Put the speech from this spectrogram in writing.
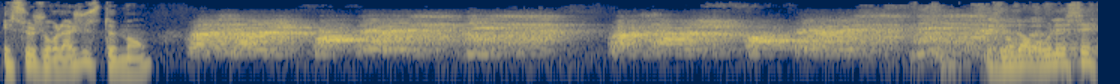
Et ce jour-là, justement, Je dois vous laisser.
